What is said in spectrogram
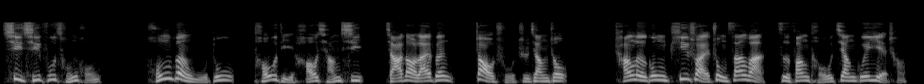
弃其夫从弘。弘奔武都，投抵豪强西，假道来奔。赵楚之江州，长乐公披率众三万自方头将归邺城。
